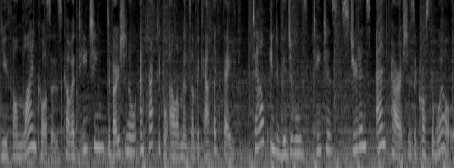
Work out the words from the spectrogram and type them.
Youth online courses cover teaching, devotional, and practical elements of the Catholic faith to help individuals, teachers, students, and parishes across the world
